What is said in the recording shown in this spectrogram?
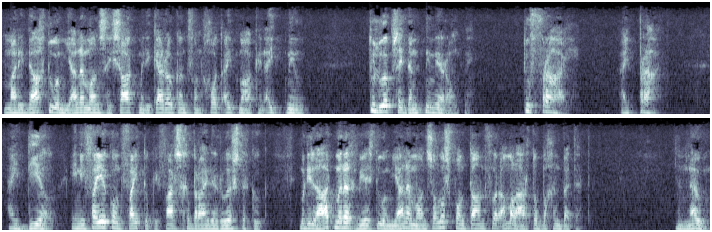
Maar die dag toe oom Janneman sy saak met die kerkelkind van God uitmaak en uitkniel, toe loop sy dink nie meer rond nie. Toe vra hy. Hy praat. Hy deel en die vye konfyt op die vars gebraaide roosterkoek moet die laatmiddag wees toe oom Janneman sommer spontaan voor almal hardop begin bid het. Nou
